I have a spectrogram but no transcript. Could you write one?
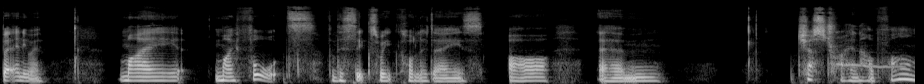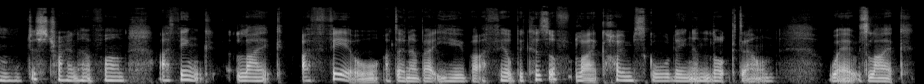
but anyway, my my thoughts for the six week holidays are um, just try and have fun. Just try and have fun. I think, like, I feel, I don't know about you, but I feel because of like homeschooling and lockdown, where it was like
